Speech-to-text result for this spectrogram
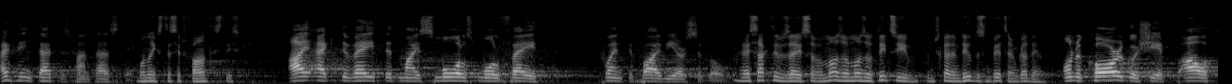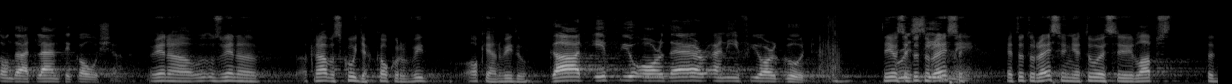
I think that is fantastic. Man liekas, tas ir fantastiski. I activated my small, small faith 25 years ago Es aktivizēju savu mazo, mazo ticību pirms kādiem 25 gadiem. on a cargo ship out on the Atlantic Ocean. Vienā, uz viena krāvas kuģa kaut kur vid, okeāna vidū. God, if you are there and if you are good, Dievs, ja tu tur Receive esi, me. ja tu tur esi un ja tu esi labs, tad,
